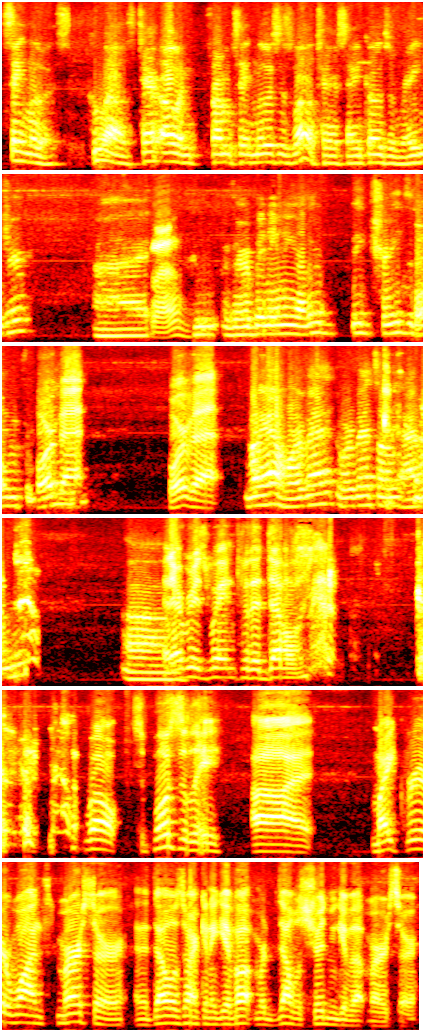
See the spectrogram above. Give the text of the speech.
St. Louis. Who else? Ter- oh, and from St. Louis as well. Tarasenko's a Ranger. Uh, Well, who- have there been any other big trades that I'm forgetting? Horvat. Horvat. Oh yeah, Horvat. Horvat's on the Islanders. Um, And everybody's waiting for the Devils. well, supposedly, uh, Mike Grier wants Mercer, and the Devils aren't going to give up. Or the Devils shouldn't give up Mercer.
